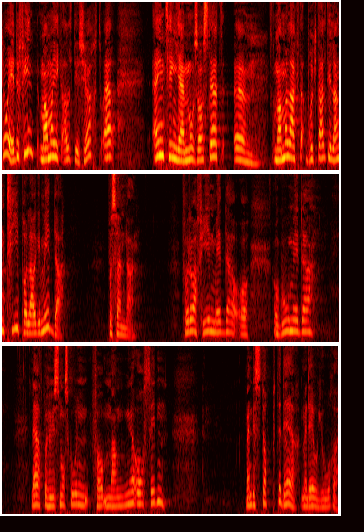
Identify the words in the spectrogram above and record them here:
Da er det fint. Mamma gikk alltid i skjørt. Og en ting hjemme hos oss er at øh, mamma lagde, brukte alltid lang tid på å lage middag på søndagen. For det var fin middag og, og god middag lært på husmorskolen for mange år siden. Men det stoppet der med det hun gjorde.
